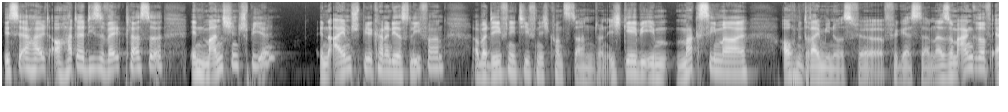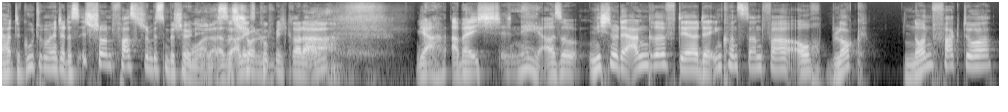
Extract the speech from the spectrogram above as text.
ist er halt auch, hat er diese Weltklasse in manchen Spielen, in einem Spiel kann er dir das liefern, aber definitiv nicht konstant. Und ich gebe ihm maximal auch eine 3 Minus für, für gestern. Also im Angriff, er hatte gute Momente, das ist schon fast schon ein bisschen beschönigend. Boah, also Alex guckt mich gerade ah. an. Ja, aber ich, nee, also nicht nur der Angriff, der, der inkonstant war, auch Block, Non-Faktor,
